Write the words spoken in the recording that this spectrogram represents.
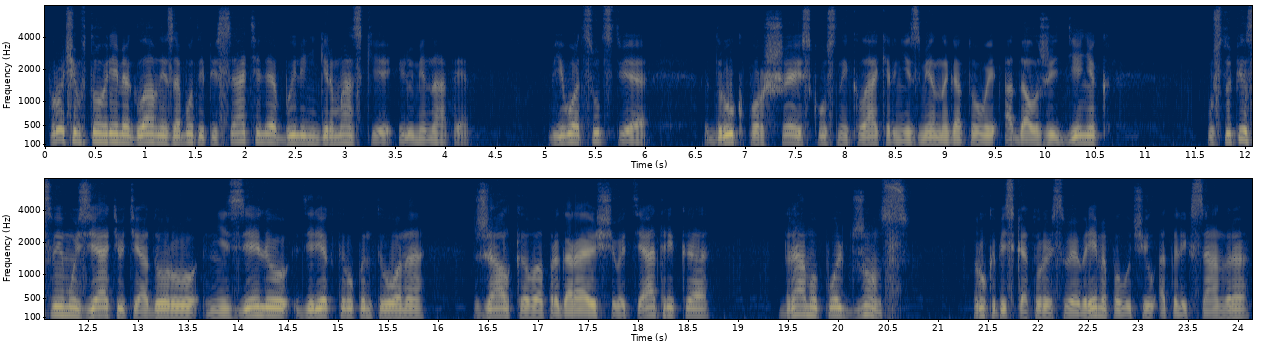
Впрочем, в то время главной заботой писателя были не германские иллюминаты. В его отсутствие друг Порше, искусный клакер, неизменно готовый одолжить денег, уступил своему зятю Теодору Низелю, директору пантеона, жалкого прогорающего театрика, драму «Поль Джонс», рукопись которой в свое время получил от Александра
